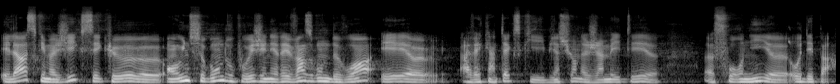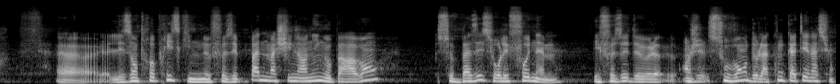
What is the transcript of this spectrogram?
Et là, ce qui est magique, c'est que euh, en une seconde, vous pouvez générer 20 secondes de voix et euh, avec un texte qui, bien sûr, n'a jamais été fourni au départ. les entreprises qui ne faisaient pas de machine learning auparavant se basaient sur les phonèmes et faisaient souvent de la concaténation,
